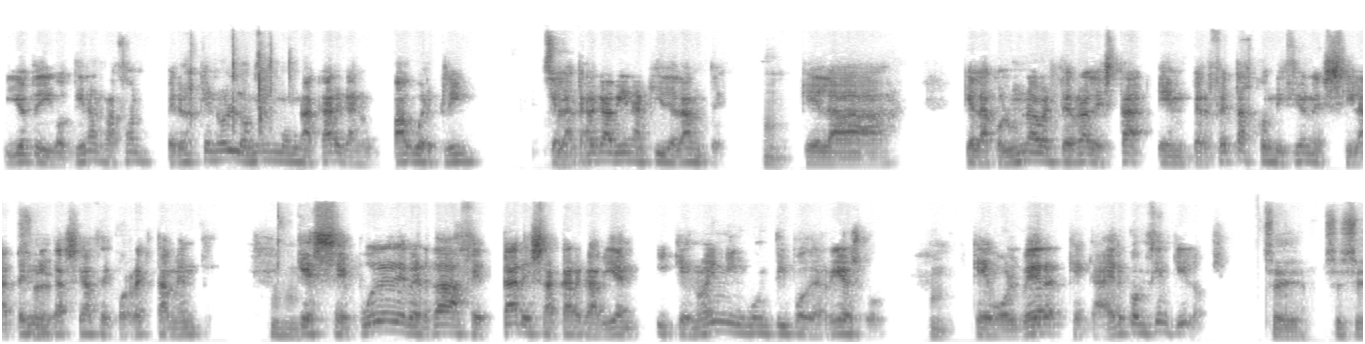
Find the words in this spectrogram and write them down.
Y yo te digo, tienes razón, pero es que no es lo mismo una carga en un power clean, que la carga viene aquí delante, mm. que, la, que la columna vertebral está en perfectas condiciones si la técnica se hace correctamente, que se puede de verdad aceptar esa carga bien y que no hay ningún tipo de riesgo mm. que volver, que caer con 100 kilos. Sí, sí, sí.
